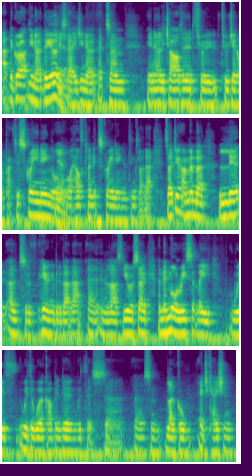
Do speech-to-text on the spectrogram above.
at the gra- you know the early yeah. stage, you know at um, in early childhood through through general practice screening or, yeah. or health clinic screening and things like that. So I do I remember li- uh, sort of hearing a bit about that uh, in the last year or so, and then more recently with with the work I've been doing with this uh, uh some local education.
